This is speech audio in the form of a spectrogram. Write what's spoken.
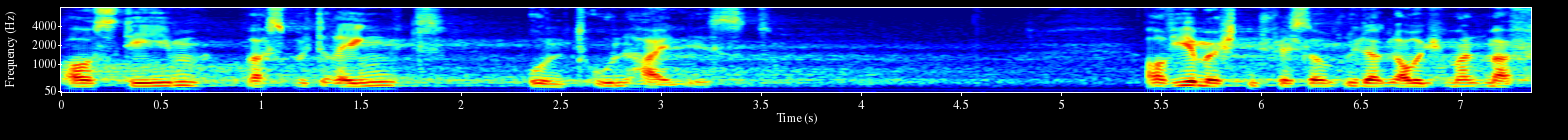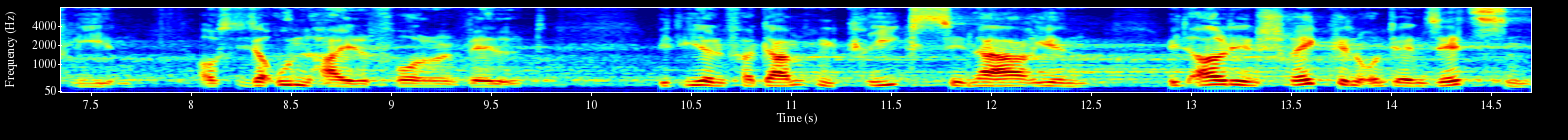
aus dem, was bedrängt und Unheil ist. Auch wir möchten, Schwestern und Brüder, glaube ich, manchmal fliehen aus dieser unheilvollen Welt mit ihren verdammten Kriegsszenarien, mit all den Schrecken und Entsetzen,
